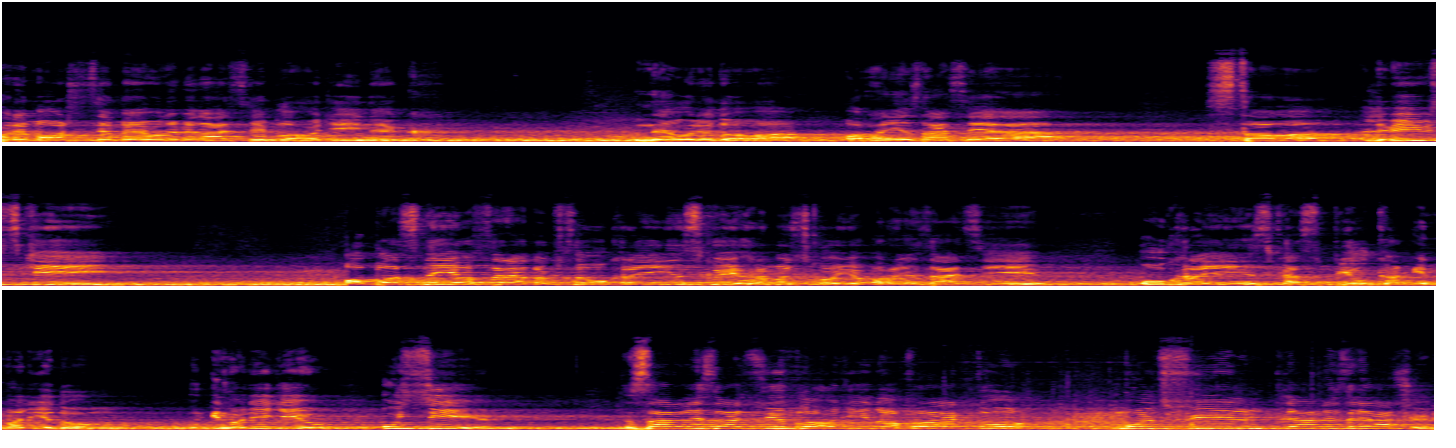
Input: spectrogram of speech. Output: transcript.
Переможцями у номінації Благодійник неурядова організація стала Львівський обласний осередок всеукраїнської громадської організації Українська спілка інвалідом інвалідів. Усі за реалізацію благодійного проекту мультфільм для незрячих.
